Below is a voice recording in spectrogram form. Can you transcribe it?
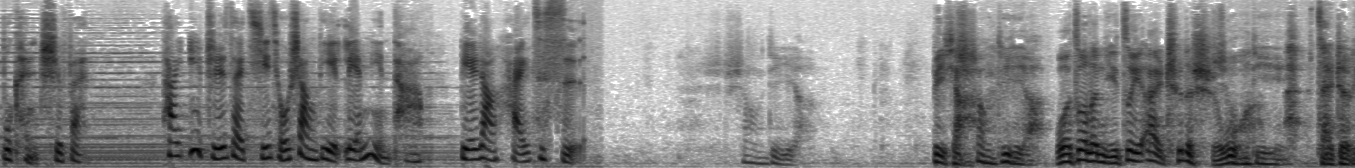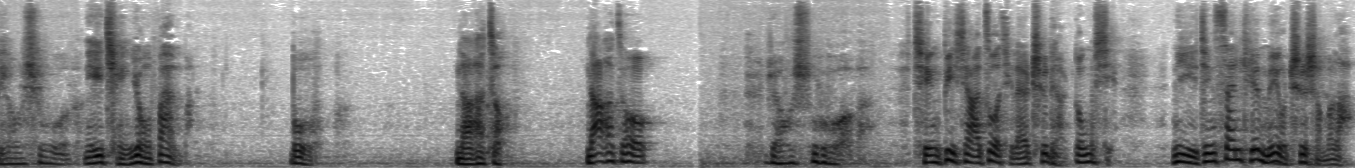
不肯吃饭。他一直在祈求上帝怜悯他，别让孩子死。上帝呀，陛下，上帝呀，我做了你最爱吃的食物，上帝在这里，饶恕我吧。你请用饭吧。不，拿走，拿走，饶恕我吧。请陛下坐起来吃点东西，你已经三天没有吃什么了。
